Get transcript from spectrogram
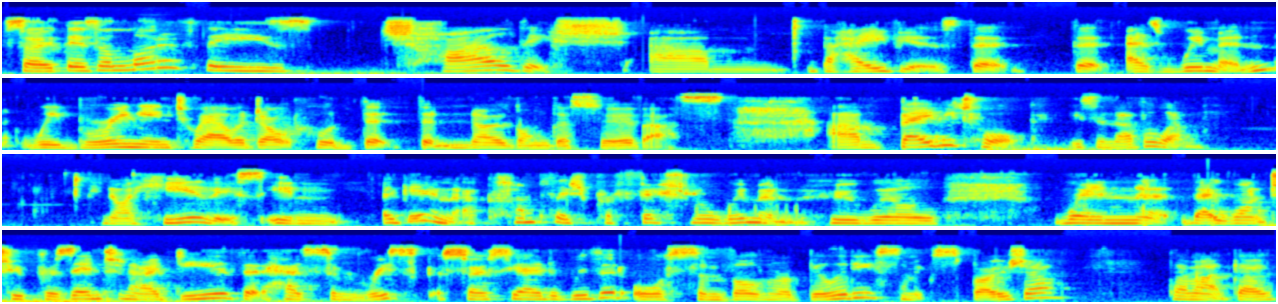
So there's a lot of these childish um, behaviors that that as women we bring into our adulthood that that no longer serve us. Um, baby talk is another one you know, I hear this in, again, accomplished professional women who will, when they want to present an idea that has some risk associated with it or some vulnerability, some exposure, they might go,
